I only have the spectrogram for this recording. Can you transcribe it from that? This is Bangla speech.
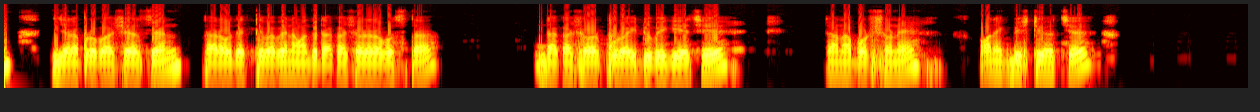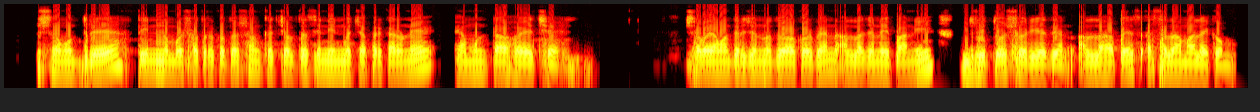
যারা প্রবাসে আছেন, তারাও দেখতে পাবেন আমাদের ঢাকা শহরের অবস্থা। ঢাকা শহর পুরাই ডুবে গিয়েছে টানা বর্ষণে। অনেক বৃষ্টি হচ্ছে। সমুদ্রে তিন নম্বর সতর্কতা সংকেত চলতেছে নিম্নচাপের কারণে। এমনটা হয়েছে। সবাই আমাদের জন্য দোয়া করবেন। আল্লাহ যেন এই পানি দ্রুত সরিয়ে দেন। আল্লাহ হাফেজ। আসসালামু আলাইকুম।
